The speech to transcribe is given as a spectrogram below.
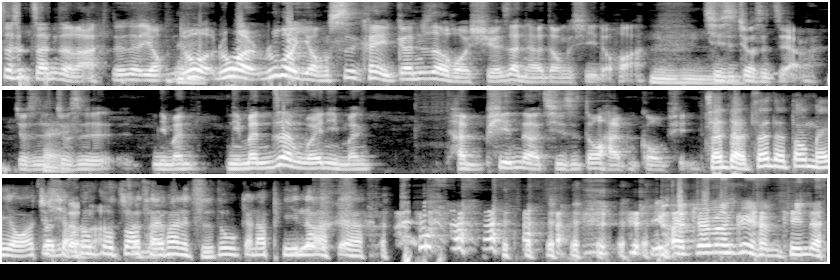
这是真的啦，真的勇。如果如果如果勇士可以跟热火学任何东西的话，嗯，其实就是这样，就是就是你们你们认为你们。很拼的，其实都还不够拼，真的真的都没有啊！就小动作抓裁判的尺度跟他拼啊！对啊，你看 Draymond Green 很拼的，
